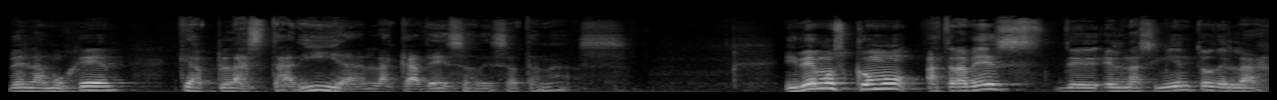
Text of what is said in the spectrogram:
de la mujer que aplastaría la cabeza de Satanás. Y vemos cómo a través del nacimiento de la,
